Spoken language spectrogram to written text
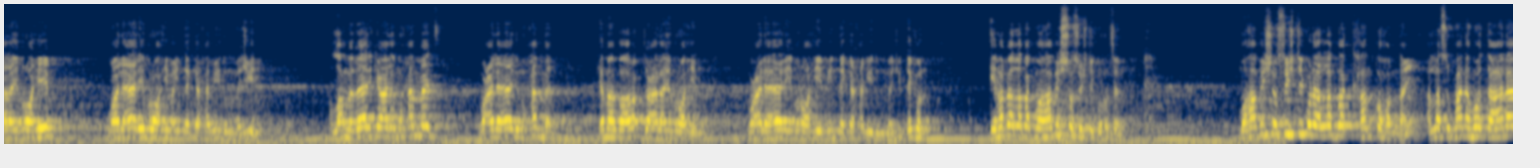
আলা ইব্রাহিম ওয়ালা আলী ইব্রাহিম ইন্নাকা হামিদুম মাজিদ اللهم بارك على محمد وعلى آل محمد كما باركت على إبراهيم وعلى آل إبراهيم إنك حميد مجيد দেখুন এভাবে আল্লাহ পাক মহাবিশ্ব সৃষ্টি করেছেন মহাবিশ্ব সৃষ্টি করে আল্লাহ পাক ক্ষান্ত হন নাই। আল্লাহ সুবহানাহু ওয়া তাআলা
